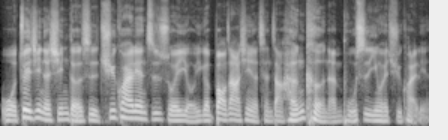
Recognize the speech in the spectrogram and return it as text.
我最近的心得是，区块链之所以有一个爆炸性的成长，很可能不是因为区块链。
